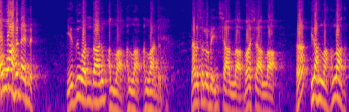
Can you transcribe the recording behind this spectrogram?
அவ்வாஹ்னா என்ன? எது வந்தாலும் அல்லாஹ் அல்லாஹ் அல்லாஹ்ன்றது. நாங்க சொல்லுவோம் இன்ஷா அல்லாஹ் மாஷா அல்லாஹ் இது அல்லாஹ் அல்லாஹ் தான்.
